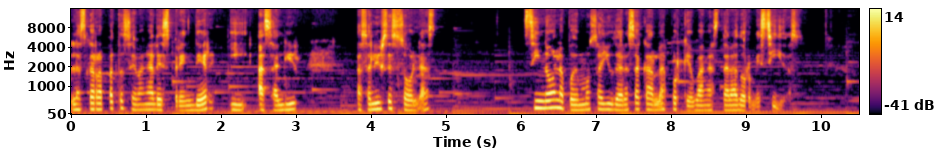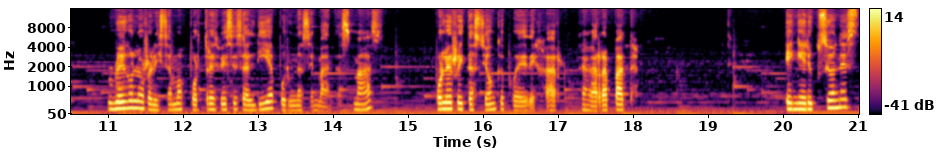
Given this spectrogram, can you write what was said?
Las garrapatas se van a desprender y a salir a salirse solas. Si no, la podemos ayudar a sacarlas porque van a estar adormecidas. Luego lo realizamos por tres veces al día por unas semanas más por la irritación que puede dejar la garrapata. En erupciones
